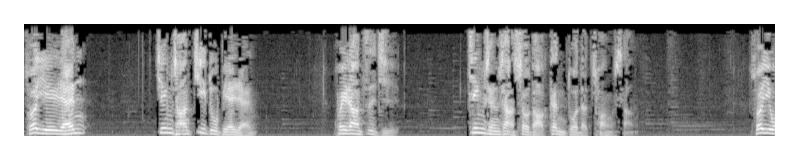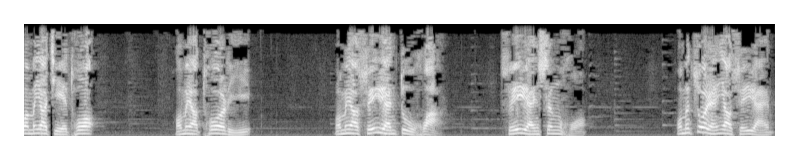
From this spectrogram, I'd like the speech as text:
所以人经常嫉妒别人，会让自己精神上受到更多的创伤。所以我们要解脱，我们要脱离。我们要随缘度化，随缘生活。我们做人要随缘，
